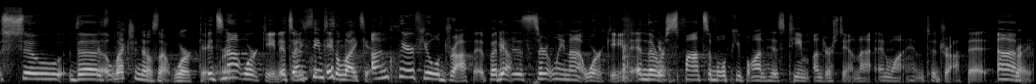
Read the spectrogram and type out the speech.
So the election now is not working. It's right? not working. It's un- he seems to like it. unclear if he will drop it, but yeah. it is certainly not working. And the yeah. responsible people on his team understand that and want him to drop it. Um, right.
